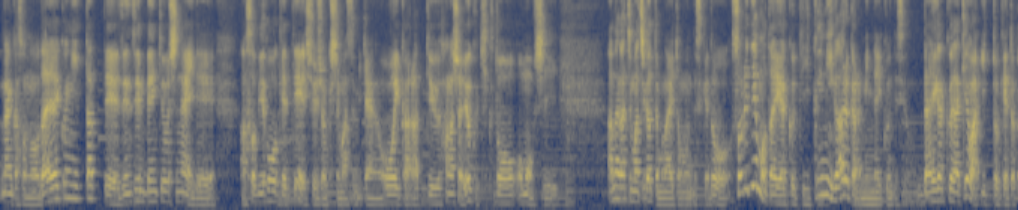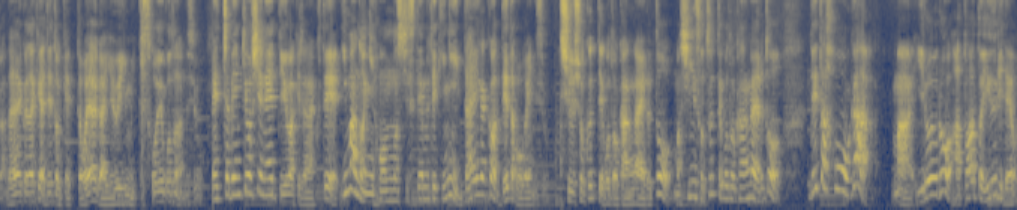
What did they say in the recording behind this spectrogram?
なんかその大学に行ったって全然勉強しないで遊びほうけて就職しますみたいなの多いからっていう話はよく聞くと思うしあながち間違ってもないと思うんですけど、それでも大学って行く意味があるからみんな行くんですよ。大学だけは行っとけとか、大学だけは出とけって親が言う意味ってそういうことなんですよ。めっちゃ勉強してねっていうわけじゃなくて、今の日本のシステム的に大学は出た方がいいんですよ。就職ってことを考えると、まあ、新卒ってことを考えると、出た方が、まあ、いろいろ後々有利だよ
